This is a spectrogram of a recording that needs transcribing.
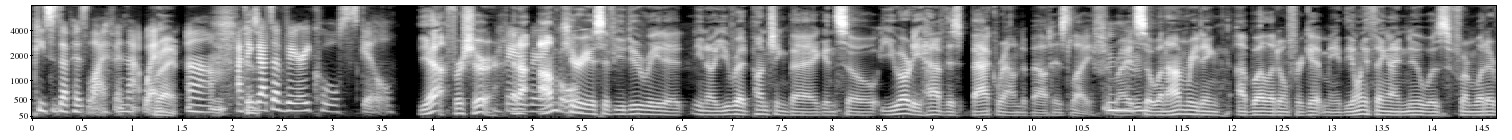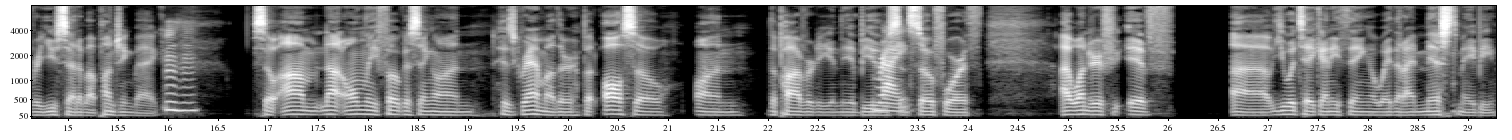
pieces of his life in that way. Right. Um, I think that's a very cool skill. Yeah, for sure. Very, and I, I'm cool. curious if you do read it, you know, you read Punching Bag, and so you already have this background about his life, right? Mhm. So when I'm reading Abuela Don't Forget Me, the only thing I knew was from whatever you said about Punching Bag. Mm-hmm. So I'm not only focusing on his grandmother, but also on the poverty and the abuse Right. and so forth. I wonder if if uh, you would take anything away that I missed, maybe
